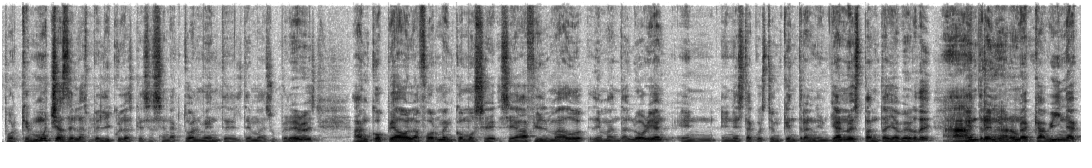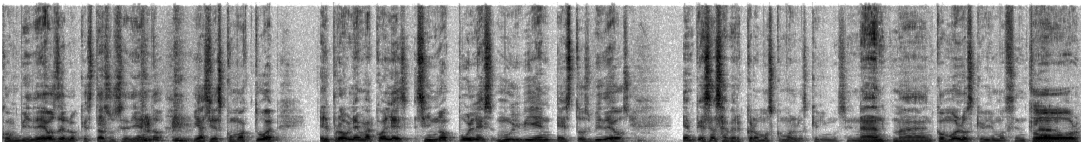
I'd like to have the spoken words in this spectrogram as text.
Porque muchas de las películas que se hacen actualmente del tema de superhéroes han copiado la forma en cómo se, se ha filmado de Mandalorian en, en esta cuestión que entran en, ya no es pantalla verde, Ah, entran claro. en una cabina con videos de lo que está sucediendo y así es como actúan. El problema cuál es, si no pules muy bien estos videos, empiezas a ver cromos como los que vimos en Ant-Man, como los que vimos en Claro. Thor,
